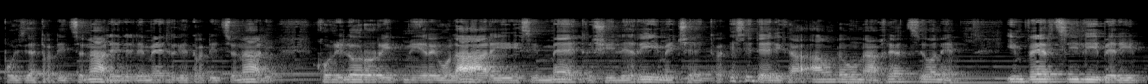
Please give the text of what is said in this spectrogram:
poesia tradizionale, delle metriche tradizionali, con i loro ritmi regolari, simmetrici, le rime, eccetera, e si dedica a una creazione in versi liberi,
